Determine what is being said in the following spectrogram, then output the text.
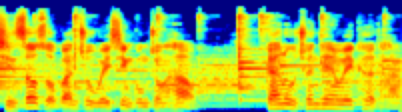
请搜索关注微信公众号“甘露春天微课堂”，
